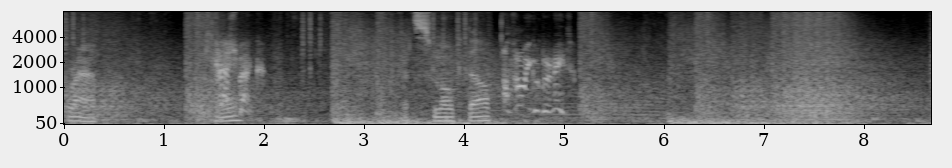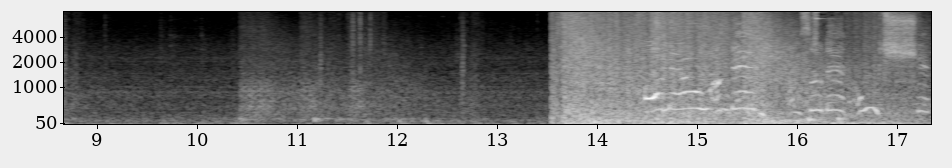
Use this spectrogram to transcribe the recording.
Crap. Okay, smoked up. I'm throwing a grenade. Oh also dead. Oh shit.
